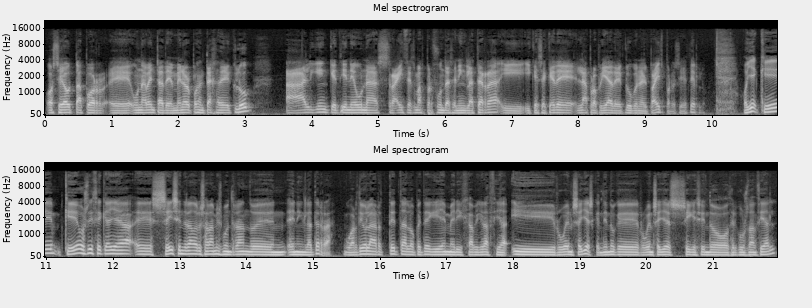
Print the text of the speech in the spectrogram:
o se opta por eh, una venta de menor porcentaje del club a alguien que tiene unas raíces más profundas en Inglaterra y, que se quede la propiedad del club en el país, por así decirlo. Oye, ¿qué, os dice que haya eh, seis entrenadores ahora mismo entrenando en, Inglaterra? Guardiola, Arteta, Lopetegui, Emery, Javi Gracia y Rubén Sellés, que entiendo que Rubén Sellés sigue siendo circunstancial,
